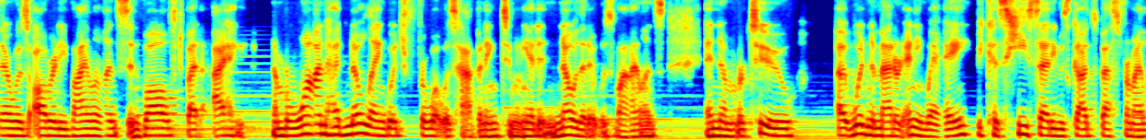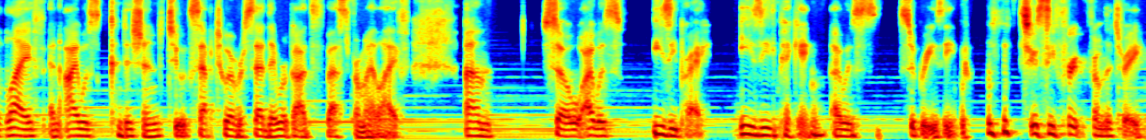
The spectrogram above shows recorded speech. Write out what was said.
there was already violence involved, but I, number one, had no language for what was happening to me. I didn't know that it was violence. And number two, it wouldn't have mattered anyway because he said he was God's best for my life. And I was conditioned to accept whoever said they were God's best for my life. Um, so I was easy prey, easy picking. I was super easy, juicy fruit from the tree.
